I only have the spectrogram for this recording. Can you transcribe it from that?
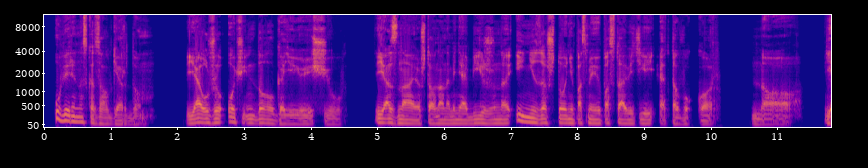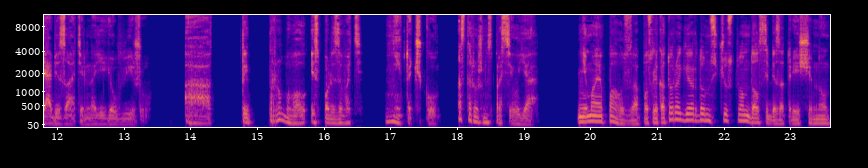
— уверенно сказал Гердом. «Я уже очень долго ее ищу. Я знаю, что она на меня обижена, и ни за что не посмею поставить ей это в укор. Но я обязательно ее увижу. А ты пробовал использовать ниточку? Осторожно спросил я. Немая пауза, после которой Гердом с чувством дал себе затрещину,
